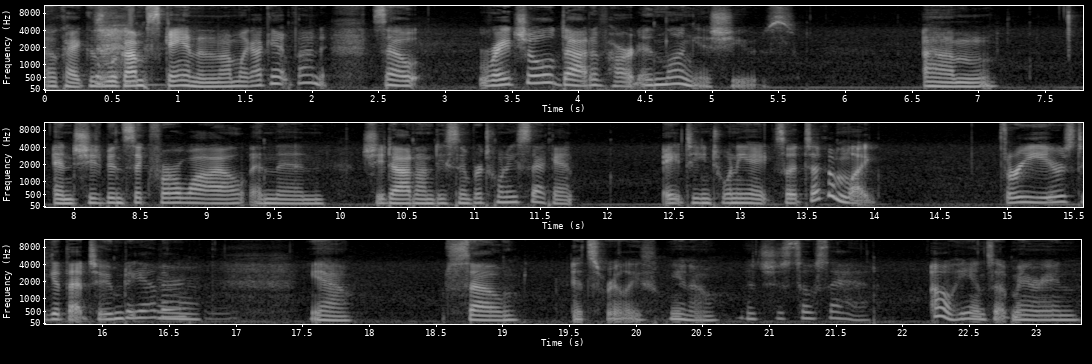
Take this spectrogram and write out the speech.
Okay. Because look, I'm scanning and I'm like, I can't find it. So, Rachel died of heart and lung issues. Um, and she'd been sick for a while, and then she died on December 22nd, 1828. So it took them like three years to get that tomb together. Yeah. So it's really, you know, it's just so sad. Oh, he ends up marrying.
